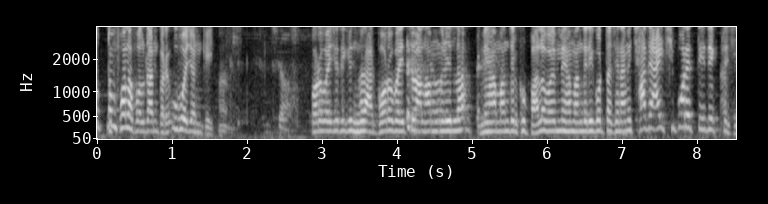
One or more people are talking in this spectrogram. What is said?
উত্তম ফলাফল দান করে উভয়জনকেই। বড় ভাই যদি কিছু আর বড় ভাই তো আলহামদুলিল্লাহ মেহমানদের খুব ভালোভাবে মেহমানদারি করতেছেন। আমি ছাদে আইছি পরের থেকে দেখতেছি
